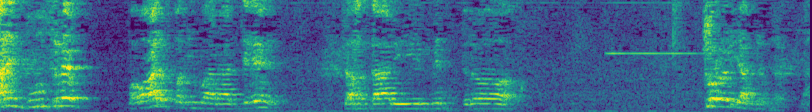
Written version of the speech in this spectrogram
आणि दुसरे पवार परिवाराचे सहकारी मित्र चोरडिया ब्रदर्सला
